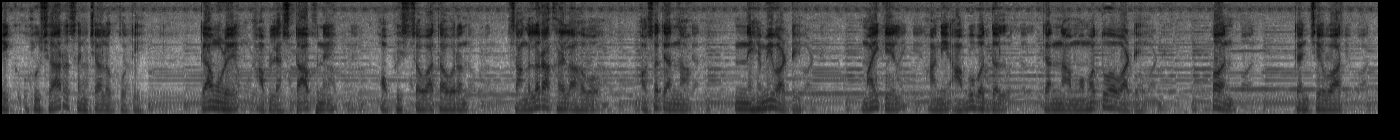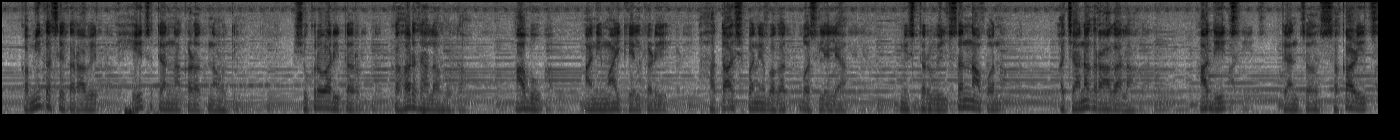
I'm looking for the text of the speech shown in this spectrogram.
एक हुशार संचालक होते. त्यामुळे आपल्या स्टाफने ऑफिसचं वातावरण चांगलं राखायला हवं असं त्यांना नेहमी वाटे. मायकेल आणि आबूबद्दल त्यांना ममत्व वाटे. पण त्यांचे वाद कमी कसे करावेत हेच त्यांना कळत नव्हते. शुक्रवारी तर कहर झाला होता. आबू आणि मायकेलकडे हताशपणे बघत बसलेल्या मिस्टर विल्सनना पण अचानक राग आला. आधीच त्यांचं सकाळीच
